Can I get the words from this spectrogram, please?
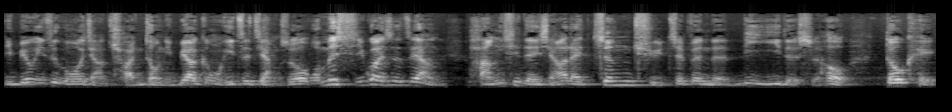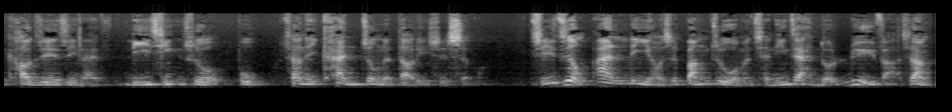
你不用一直跟我讲传统，你不要跟我一直讲说我们习惯是这样。旁系的人想要来争取这份的利益的时候，都可以靠这件事情来厘清说，不，上帝看重的到底是什么。其实这种案例哦，是帮助我们曾经在很多律法上。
